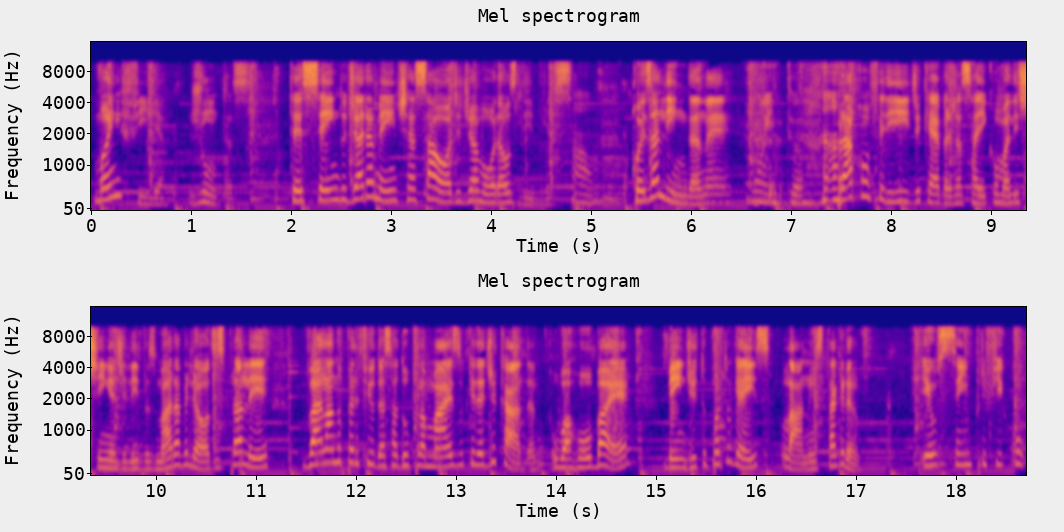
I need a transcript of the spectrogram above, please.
mãe e filha, juntas, tecendo diariamente essa ode de amor aos livros. Coisa linda, né? Muito. Pra conferir, de quebra já saí com uma listinha de livros maravilhosos pra ler, vai lá no perfil dessa dupla mais do que dedicada. O arroba é Bendito Português, lá no Instagram. Eu sempre fico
